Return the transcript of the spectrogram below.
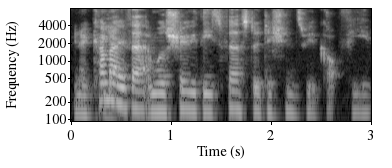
You know, come yeah. over and we'll show you these first editions we've got for you.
